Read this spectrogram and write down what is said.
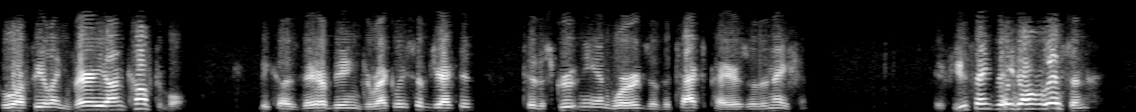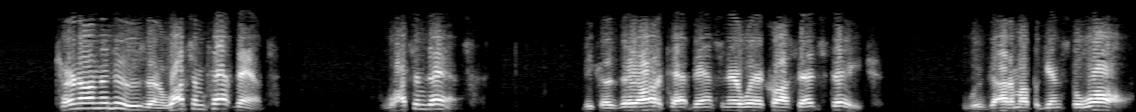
who are feeling very uncomfortable because they are being directly subjected to the scrutiny and words of the taxpayers of the nation. If you think they don't listen, turn on the news and watch them tap dance. Watch them dance because they are tap dancing their way across that stage. We've got them up against the wall.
